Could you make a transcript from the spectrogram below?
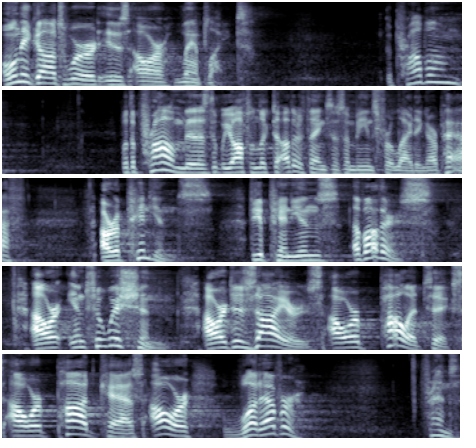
Only God's word is our lamplight. The problem? Well, the problem is that we often look to other things as a means for lighting our path. Our opinions, the opinions of others, our intuition, our desires, our politics, our podcasts, our whatever. Friends,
